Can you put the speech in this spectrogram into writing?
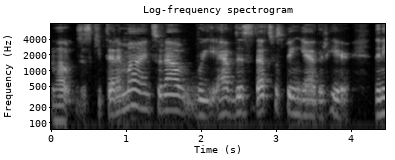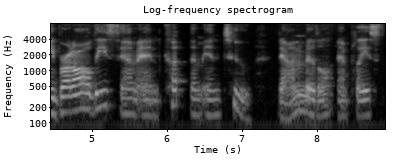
Now, just keep that in mind. So now we have this, that's what's being gathered here. Then he brought all these to him and cut them in two down the middle and placed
